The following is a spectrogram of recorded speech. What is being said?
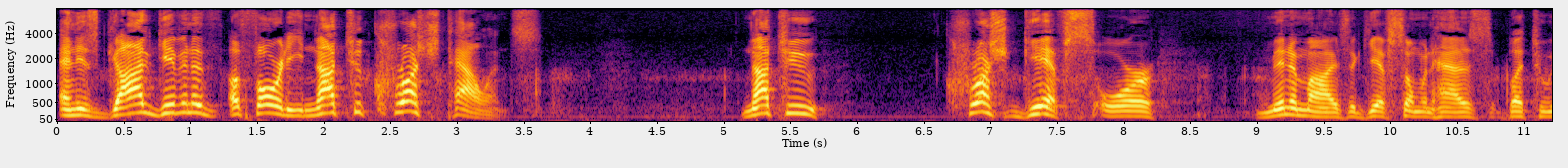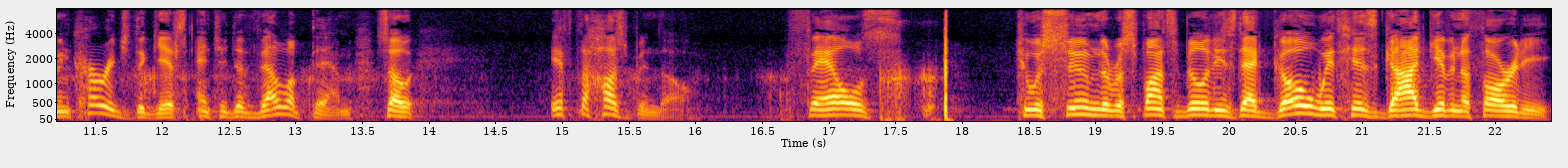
and his God given authority not to crush talents, not to crush gifts or minimize the gifts someone has, but to encourage the gifts and to develop them. So if the husband, though, fails to assume the responsibilities that go with his God given authority,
